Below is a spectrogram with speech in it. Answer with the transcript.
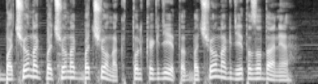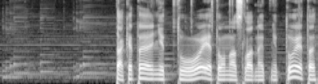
Бочонок, бочонок, бочонок. Только где этот бочонок, где это задание? Так, это не то, это у нас, ладно, это не то, это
